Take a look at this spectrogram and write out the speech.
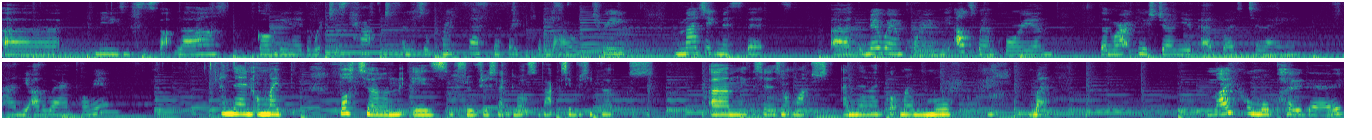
Uh, Please, Mrs. Butler, Gobbolino the Witch's Cat, A Little Princess, The Folk of the Flower Tree, Magic Misfits, uh, The Nowhere Emporium, The Elsewhere Emporium, The Miraculous Journey of Edward Tulane, and The Otherwhere Emporium. And then on my b- bottom is sort of just like lots of activity books. Um, so there's not much. And then I've got my more my Michael Morpurgo.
